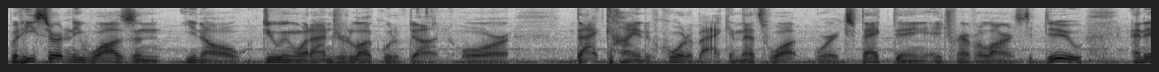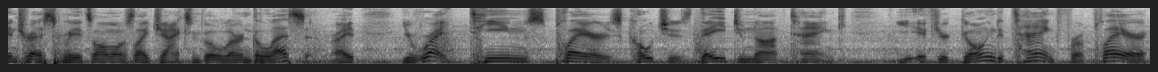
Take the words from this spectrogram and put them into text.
but he certainly wasn't, you know, doing what Andrew Luck would have done or that kind of quarterback, and that's what we're expecting a Trevor Lawrence to do. And interestingly, it's almost like Jacksonville learned a lesson, right? You're right. Teams, players, coaches, they do not tank. If you're going to tank for a player,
